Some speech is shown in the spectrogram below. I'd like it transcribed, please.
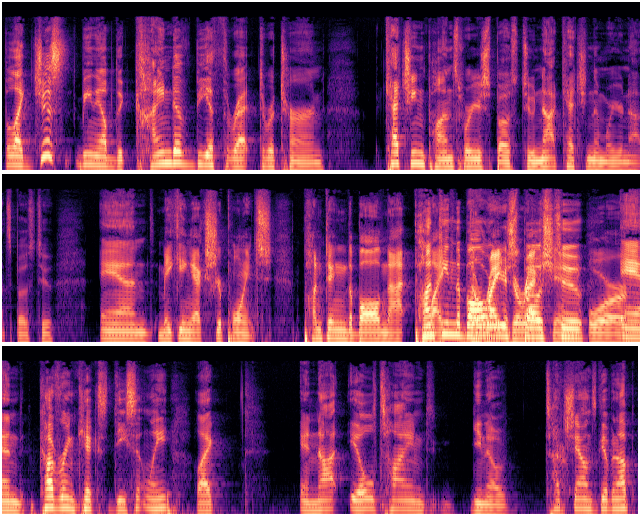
but like just being able to kind of be a threat to return, catching punts where you're supposed to, not catching them where you're not supposed to, and Making extra points, punting the ball, not punting like the ball the where you're supposed to, or and covering kicks decently, like, and not ill-timed, you know, touchdowns given up.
